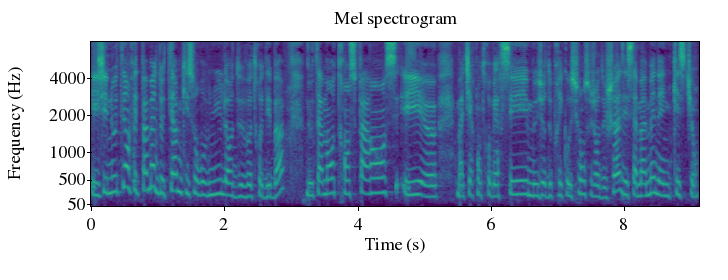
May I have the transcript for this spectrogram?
Et j'ai noté en fait pas mal de termes qui sont revenus lors de votre débat, notamment transparence et euh, matières controversées, mesures de précaution, ce genre de choses. Et ça m'amène à une question.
